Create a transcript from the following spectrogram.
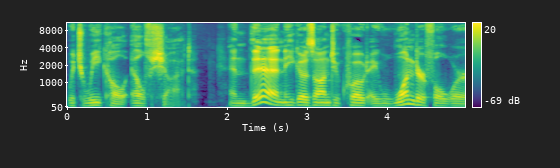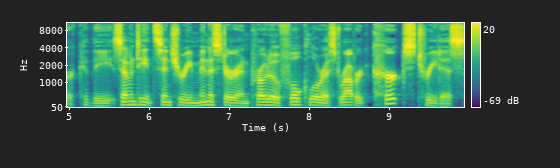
which we call elf shot. And then he goes on to quote a wonderful work, the 17th century minister and proto folklorist Robert Kirk's treatise,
